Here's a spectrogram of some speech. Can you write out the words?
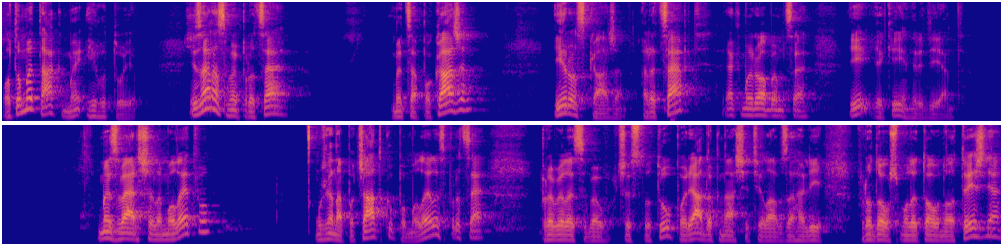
Ото ми так ми і готуємо. І зараз ми про це, ми це покажемо і розкажемо. Рецепт, як ми робимо це, і які інгредієнти. Ми звершили молитву. Уже на початку помолились про це, привели себе в чистоту, порядок наші тіла взагалі впродовж молитовного тижня.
